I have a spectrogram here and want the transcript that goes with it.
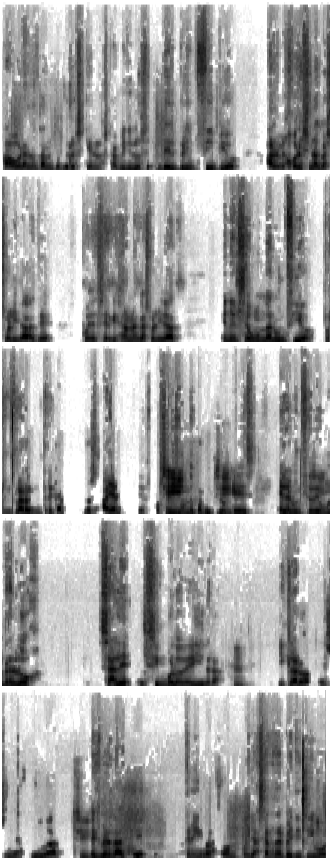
ahora no tanto, pero es que en los capítulos del principio, a lo mejor es una casualidad, ¿eh? Puede ser que sea una casualidad. En el segundo anuncio, porque claro, entre capítulos hay anuncios. Pues en el Sí, segundo capítulo, sí. que es el anuncio de Sí. un reloj, sale el símbolo de Hydra. Hmm, Y claro, eso me hace dudar. Sí. Es verdad que tenéis razón, podría ser repetitivo,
